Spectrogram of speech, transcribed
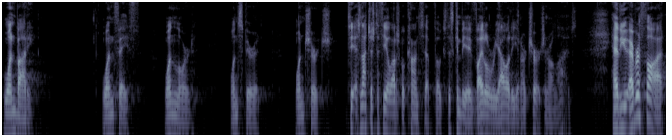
One body, one faith, one Lord, one Spirit, one church. See, it's not just a theological concept, folks. This can be a vital reality in our church, in our lives. Have you ever thought,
